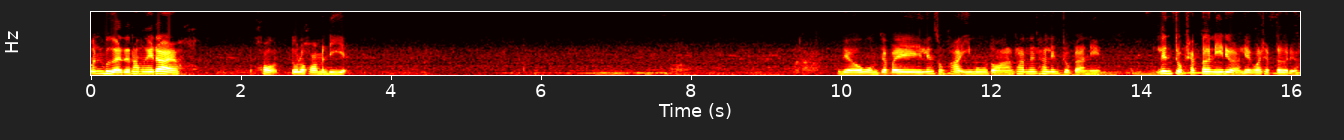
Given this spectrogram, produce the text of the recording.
มันเบื่อจะทำไงได้ขอตัวละครมันดีอะเดี๋ยวผมจะไปเล่นสงครามอีมูต่อนะถ้าเล่นถ้าเล่นจบด่านนี้ เล่นจบแชปเตอร์นี้เดี๋ยวเรียกว่าแชปเตอร์เดี๋ยว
